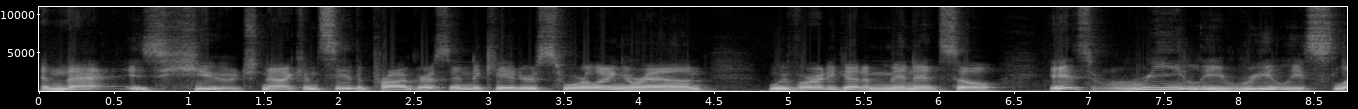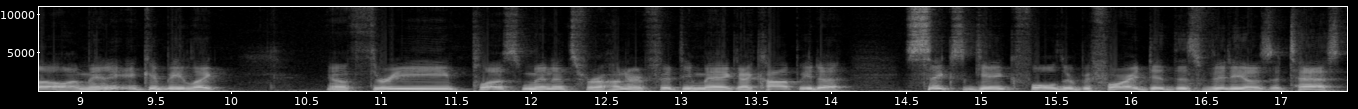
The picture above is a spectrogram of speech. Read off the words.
And that is huge. Now I can see the progress indicators swirling around. We've already got a minute, so it's really, really slow. I mean, it could be like, you know, three plus minutes for 150 meg. I copied a six gig folder before I did this video as a test.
